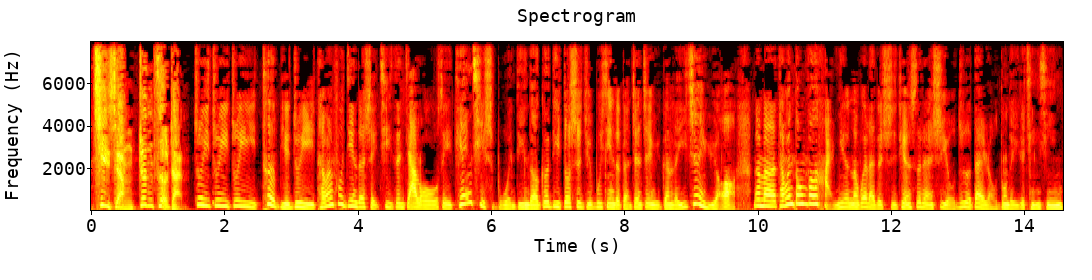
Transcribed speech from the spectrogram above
气象侦测站。注意注意注意，特别注意，台湾附近的水汽增加喽，所以天气是不稳定的，各地都是局部性的短暂阵雨跟雷阵雨哦。那么台湾东方海面呢，未来的十天虽然是有热带扰动的一个情形，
